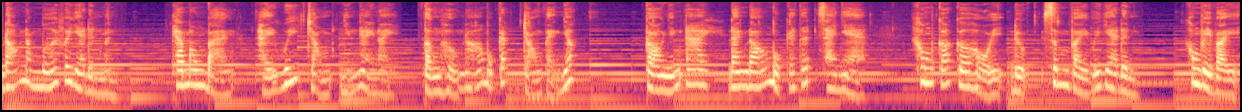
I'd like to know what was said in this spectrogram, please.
đón năm mới với gia đình mình, kha mong bạn hãy quý trọng những ngày này, tận hưởng nó một cách trọn vẹn nhất. Còn những ai đang đón một cái tết xa nhà, không có cơ hội được xâm vầy với gia đình, không vì vậy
